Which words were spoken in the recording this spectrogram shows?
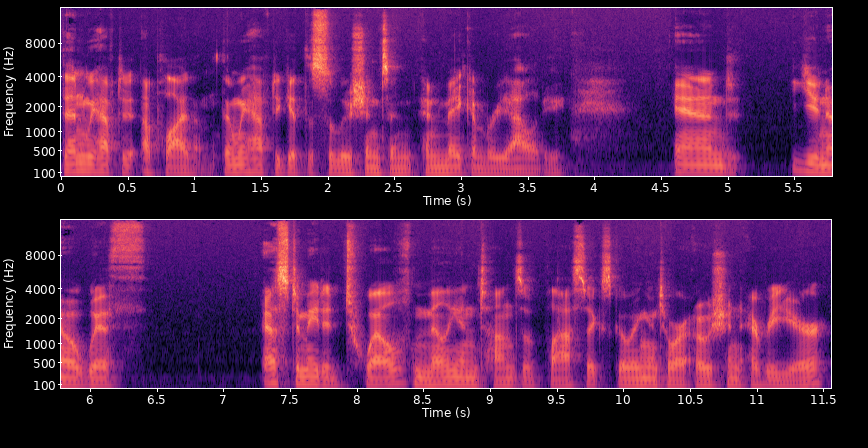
then we have to apply them. Then we have to get the solutions and, and make them reality. And, you know, with estimated 12 million tons of plastics going into our ocean every year,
